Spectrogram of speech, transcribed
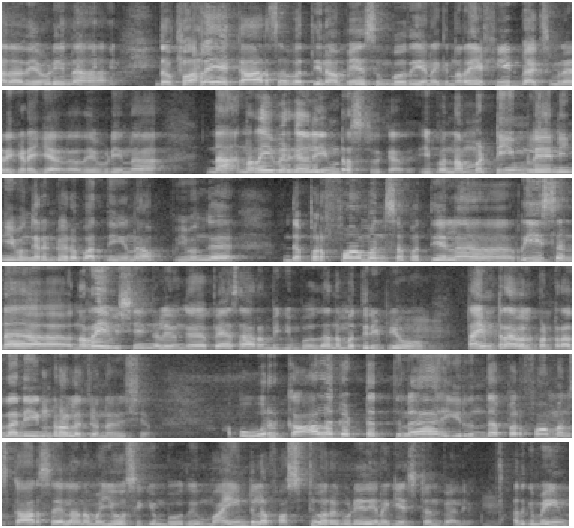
அதாவது எப்படின்னா இந்த பழைய கார்ஸை பற்றி நான் பேசும்போது எனக்கு நிறைய ஃபீட்பேக்ஸ் முன்னாடி கிடைக்காது. அது எப்படின்னா நான் நிறைய பேருக்கு அதில் இன்ட்ரெஸ்ட் இருக்காது. இப்போ நம்ம டீம்லேயே நீங்கள் இவங்க ரெண்டு பேரை பார்த்தீங்கன்னா இவங்க இந்த பெர்ஃபார்மன்ஸை பற்றியெல்லாம் ரீசெண்டாக நிறைய விஷயங்கள் இவங்க பேச ஆரம்பிக்கும் போது தான் நம்ம திருப்பியும் டைம் ட்ராவல் பண்ணுறோம் அதான் நீ இன்ட்ரோவில் சொன்ன விஷயம். அப்போ ஒரு காலகட்டத்தில் இருந்த பெர்ஃபார்மன்ஸ் கார்ஸை எல்லாம் நம்ம யோசிக்கும் போது மைண்டில் ஃபஸ்ட்டு வரக்கூடியது எனக்கு எஸ்டர்ன் வேல்யூ அதுக்கு மெயின்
